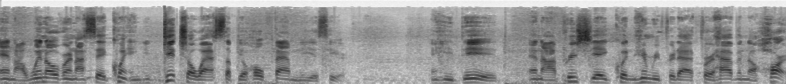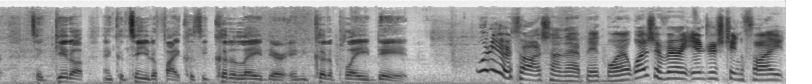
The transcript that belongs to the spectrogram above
And I went over and I said, "Quentin, you get your ass up. Your whole family is here." and he did. And I appreciate Quentin Henry for that, for having the heart to get up and continue to fight because he could have laid there and he could have played dead. What are your thoughts on that, big boy? It was a very interesting fight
